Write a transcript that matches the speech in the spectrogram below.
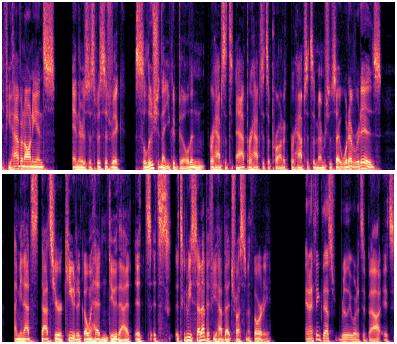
If you have an audience and there's a specific solution that you could build, and perhaps it's an app, perhaps it's a product, perhaps it's a membership site, whatever it is, I mean, that's that's your cue to go ahead and do that. It's it's it's going to be set up if you have that trust and authority. and I think that's really what it's about. It's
